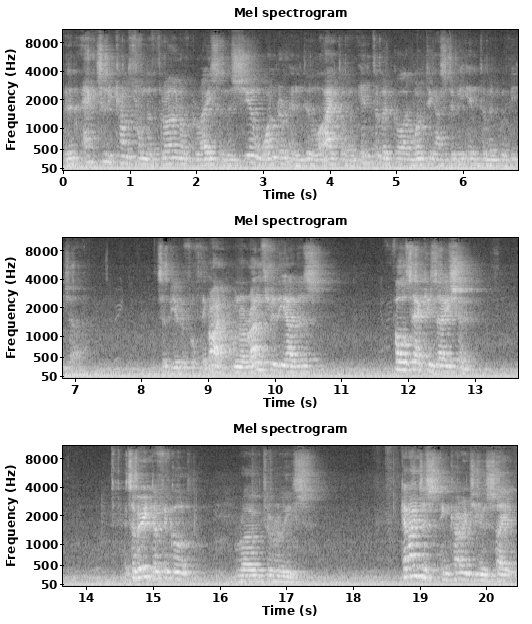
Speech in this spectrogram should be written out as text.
but it actually comes from the throne of grace and the sheer wonder and delight of an intimate God wanting us to be intimate with each other. It's a beautiful thing. All right, I'm going to run through the others. False accusation. It's a very difficult road to release. Can I just encourage you to say,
